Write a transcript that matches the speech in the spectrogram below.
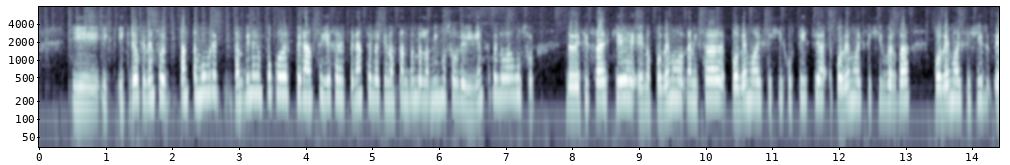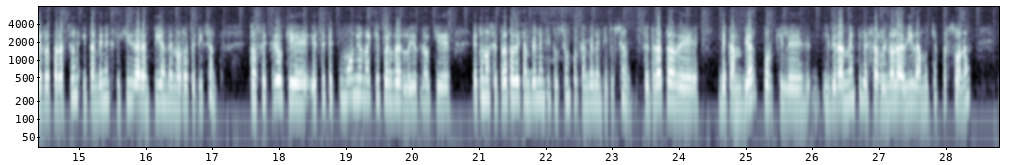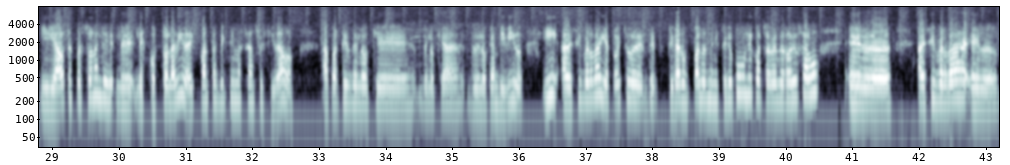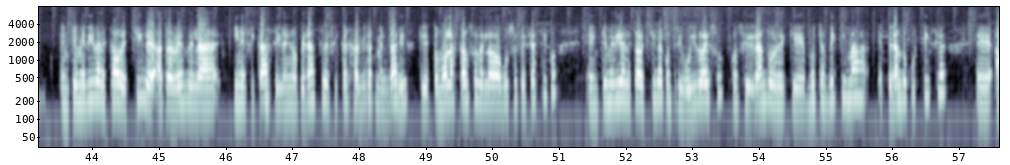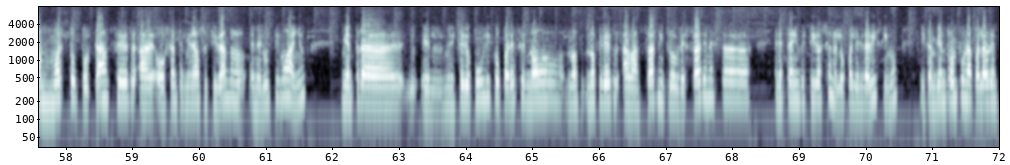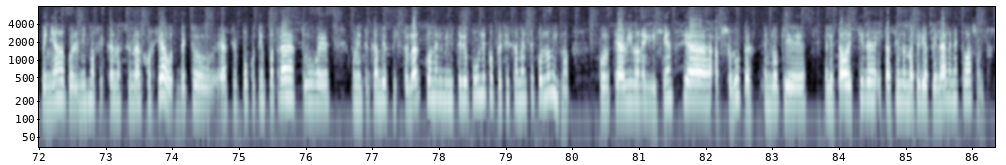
y, creo que dentro de tanta mugre también hay un poco de esperanza, y esa esperanza es la que nos están dando los mismos sobrevivientes de los abusos, de decir, ¿sabes qué? Eh, nos podemos organizar, podemos exigir justicia, podemos exigir verdad, podemos exigir eh, reparación y también exigir garantías de no repetición. Entonces creo que ese testimonio no hay que perderlo. Yo creo que esto no se trata de cambiar la institución por cambiar la institución. Se trata de, cambiar porque literalmente les arruinó la vida a muchas personas y a otras personas les costó la vida. ¿Y cuántas víctimas se han suicidado a partir de lo que de lo que de lo que han vivido? Y a decir verdad, y aprovecho de, tirar un palo al Ministerio Público a través de Radio Sago, a decir verdad, el, en qué medida el Estado de Chile, a través de la ineficacia y la inoperancia del fiscal Javier Armendáriz, que tomó las causas de los abusos eclesiásticos, en qué medida el Estado de Chile ha contribuido a eso, considerando de que muchas víctimas, esperando justicia, eh, han muerto por cáncer o se han terminado suicidando en el último año, mientras el Ministerio Público parece no, no, no querer avanzar ni progresar en esta en estas investigaciones, lo cual es gravísimo, y también rompe una palabra empeñada por el mismo fiscal nacional Jorge Abbott. De hecho, hace poco tiempo atrás tuve un intercambio epistolar con el Ministerio Público precisamente por lo mismo, porque ha habido negligencia absoluta en lo que el Estado de Chile está haciendo en materia penal en estos asuntos.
